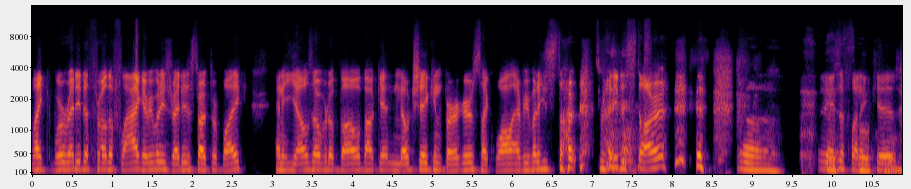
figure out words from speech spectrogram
like we're ready to throw the flag, everybody's ready to start their bike, and he yells over to Bo about getting milkshake and burgers, like while everybody's start ready to start. Oh, he's a funny so kid. cool.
